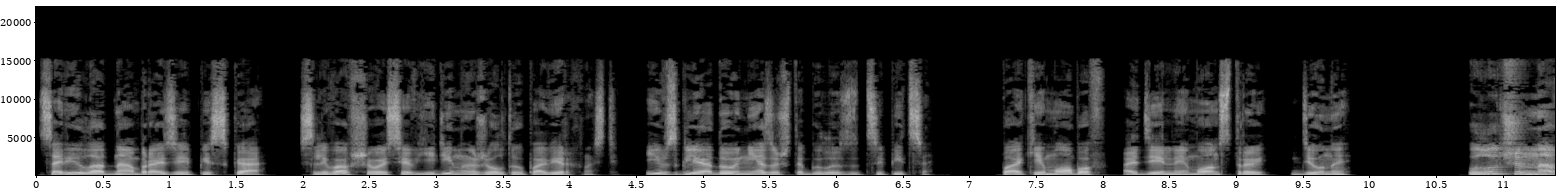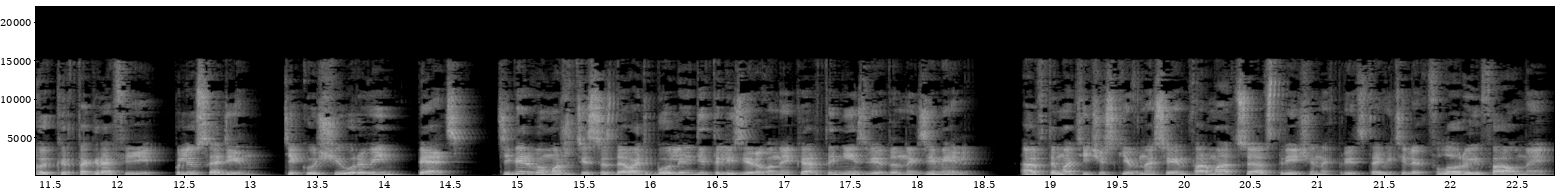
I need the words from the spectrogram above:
царило однообразие песка, сливавшегося в единую желтую поверхность, и взгляду не за что было зацепиться. Паки мобов, отдельные монстры, дюны. Улучшен навык картографии, плюс один, текущий уровень 5. Теперь вы можете создавать более детализированные карты неизведанных земель. Автоматически внося информацию о встреченных представителях флоры и фауны.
